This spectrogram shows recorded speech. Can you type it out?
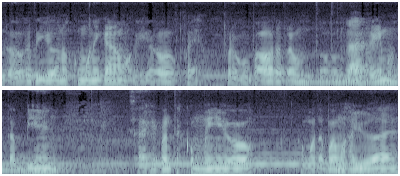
luego que tú y yo nos comunicamos, que yo pues preocupado te pregunto, Claro. Rimo, ¿estás bien? ¿Sabes que cuentas conmigo? ¿Cómo te podemos ayudar?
